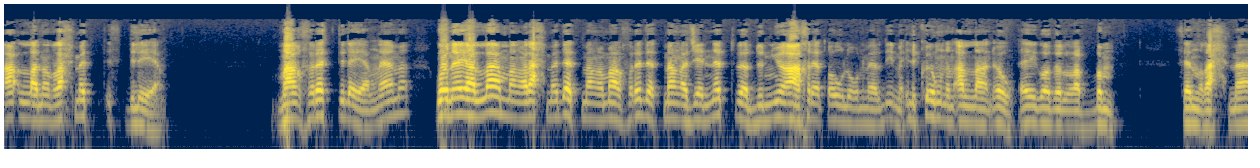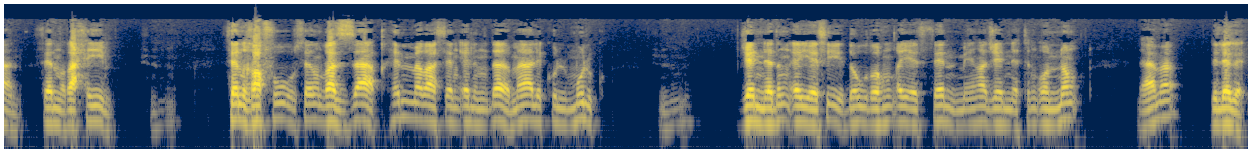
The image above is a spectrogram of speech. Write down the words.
Allahdan rahmet dileýäň. Magfyret dileýäň näme? Gone Allam maňa rahmet et, maňa magfyret et, maňa jennet ber, dünýe ahyret gowlugyny ber diýme, ilki öňden Allany öw, eý gözel Rabbym, Sen Rahman, Sen Rahim, Sen Gafur, Sen Razzak, hemme zat seň eliňde, Malikul Mulk, jennediň eýesi, dowzahyň eýesi sen, meňa jennetiň ondan näme? Dileg et.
